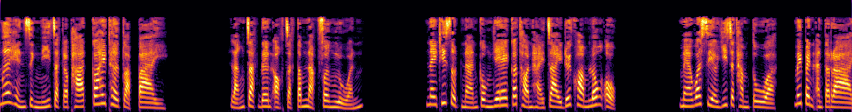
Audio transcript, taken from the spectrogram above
เมื่อเห็นสิ่งนี้จักรพรรดิก็ให้เธอกลับไป หลังจากเดินออกจากตำหนักเฟิงหลวน ในที่สุดหนานกงเย่ก็ถอนหายใจด้วยความโล่งอก แม้ว่าเซียวยี่จะทำตัว ไม่เป็นอันตราย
